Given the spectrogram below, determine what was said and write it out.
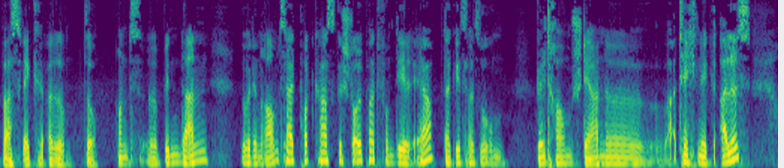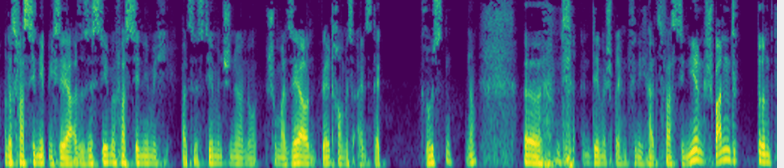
war es weg. Also so und äh, bin dann über den Raumzeit-Podcast gestolpert vom DLR. Da geht's halt so um Weltraum, Sterne, Technik, alles. Und das fasziniert mich sehr. Also Systeme faszinieren mich als Systemingenieur schon mal sehr und Weltraum ist eins der größten. Ne? Äh, dementsprechend finde ich halt faszinierend, spannend und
